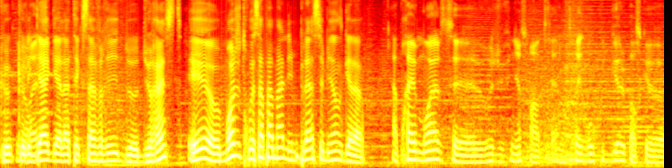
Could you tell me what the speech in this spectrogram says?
que, que le les reste. gags à la Tex Avery de- du reste. Et euh, moi, j'ai trouvé ça pas mal. Il me plaît assez bien ce gars-là. Après, moi, je vais finir sur un très, un très gros coup de gueule parce que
